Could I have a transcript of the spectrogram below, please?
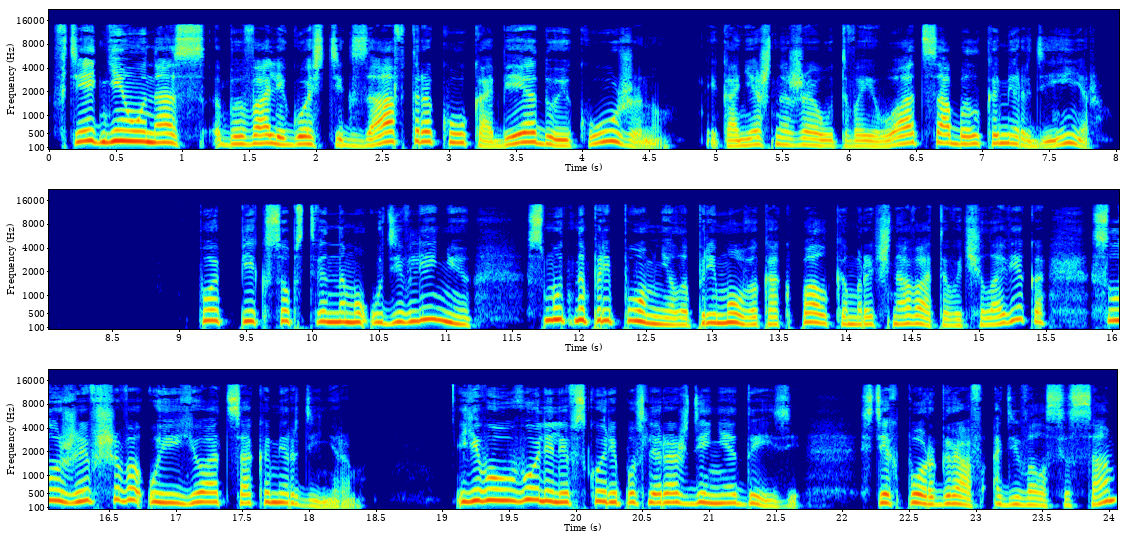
В те дни у нас бывали гости к завтраку, к обеду и к ужину. И, конечно же, у твоего отца был камердинер. Поппи, к собственному удивлению, смутно припомнила прямого как палка мрачноватого человека, служившего у ее отца камердинером. Его уволили вскоре после рождения Дейзи. С тех пор граф одевался сам,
